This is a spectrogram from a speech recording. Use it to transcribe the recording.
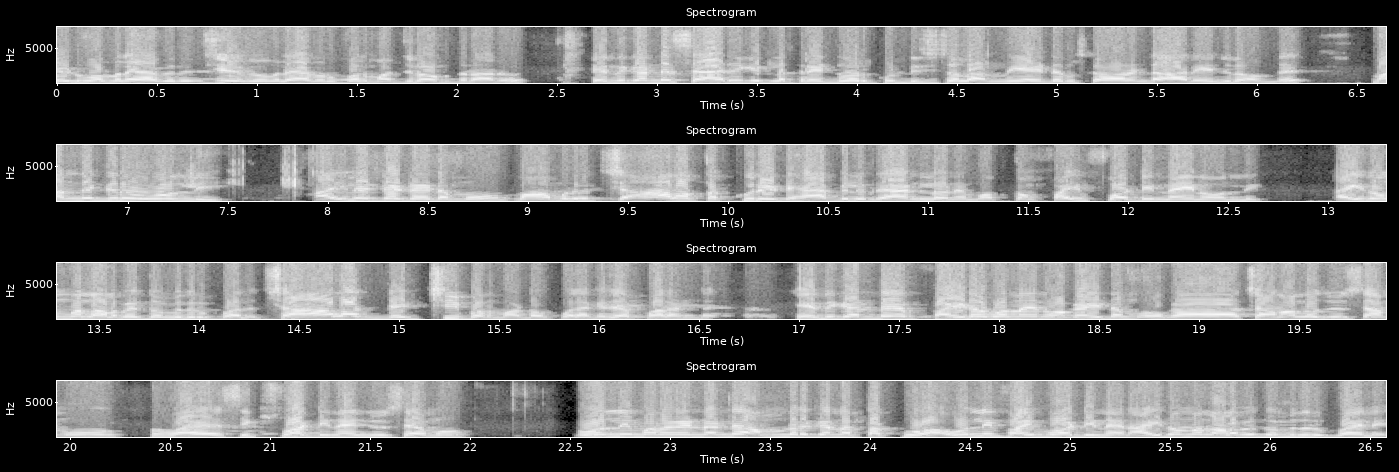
ఏడు వందల యాభై నుంచి ఎనిమిది వందల యాభై రూపాయలు మధ్యలో అమ్ముతున్నారు. ఎందుకంటే శారీకి ఇట్లా థ్రెడ్ వర్క్ డిజిటల్ అన్ని ఐటమ్స్ కావాలంటే ఆ రేంజ్లో ఉంది. మన దగ్గర ఓన్లీ హైలైటెడ్ ఐటమ్ మామూలుగా చాలా తక్కువ రేట్ హ్యాపీలీ బ్రాండ్లోనే మొత్తం ఫైవ్ ఫార్టీ నైన్ ఓన్లీ ఐదు వందల నలభై తొమ్మిది రూపాయలు. చాలా డెడ్ చీప్ అనమాట ఒక లెక్క చెప్పాలంటే. ఎందుకంటే ఫైవ్ డబల్ నైన్ ఒక ఐటమ్ ఒక ఛానల్లో చూసాము సిక్స్ ఫార్టీ నైన్ చూసాము. ఓన్లీ మనం ఏంటంటే అందరికన్నా తక్కువ. ఓన్లీ ఫైవ్ ఫార్టీ నైన్ ఐదు వందల నలభై తొమ్మిది రూపాయలే.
